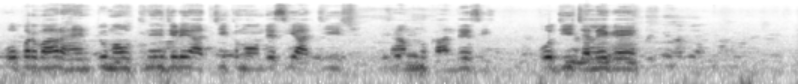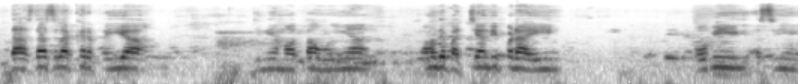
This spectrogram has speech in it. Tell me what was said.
ਉਹ ਪਰਿਵਾਰ ਹੈਂਡ ਟੂ ਮਾਊਥ ਨੇ, ਜਿਹੜੇ ਅੱਜ ਹੀ ਕਮਾਉਂਦੇ ਸੀ, ਅੱਜ ਹੀ ਸ਼ਾਮ ਨੂੰ ਖਾਂਦੇ ਸੀ, ਉਹ ਜੀ ਚਲੇ ਗਏ। 10-10 ਲੱਖ ਰੁਪਈਆ ਜਿੰਨੀਆਂ ਮੌਤਾਂ ਹੋਈਆਂ ਉਹਨਾਂ ਦੇ ਬੱਚਿਆਂ ਦੀ ਪੜ੍ਹਾਈ, ਉਹ ਵੀ ਅਸੀਂ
